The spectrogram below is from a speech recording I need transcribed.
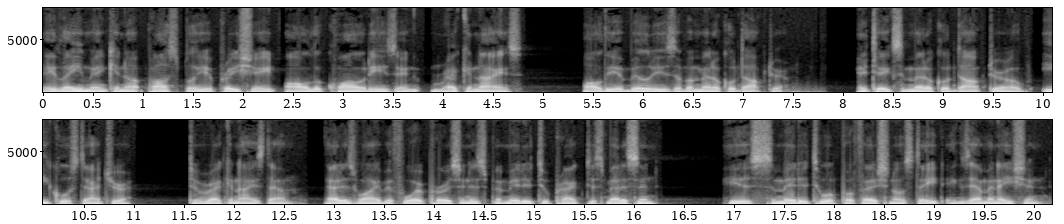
A layman cannot possibly appreciate all the qualities and recognize all the abilities of a medical doctor. It takes a medical doctor of equal stature to recognize them. That is why, before a person is permitted to practice medicine, he is submitted to a professional state examination.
